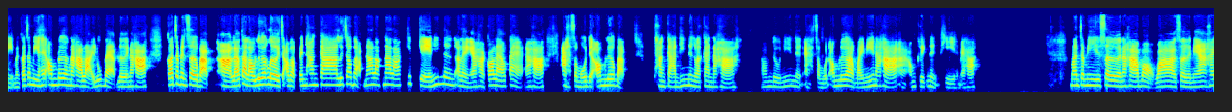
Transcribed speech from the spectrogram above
นี่มันก็จะมีให้อ้อมเลือกนะคะ หลายรูปแบบเลยนะคะ ก็จะเป็นเซอร์แบบอ่าแล้วแต่เราเลือกเลยจะเอาแบบเป็นทางการหรือจะแบบน่ารักน่ารักกิ๊บเก๋นิดนึงอะไรอย่างเงี้ยค่ะ ก็แล้วแต่นะคะอะสมมุติเดี๋ยวอ้อมเลือกแบบทางการนิดนึงแล้วกันนะคะอ้อมดูนี่หนึ่งอะสมมุติอ้อมเลือกใบนี้นะคะอะอ้อมคลิกหนึ่งทีเห็นไหมคะ มันจะมีเซอร์นะคะ บอกว่าเซอร์เนี้ยให้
